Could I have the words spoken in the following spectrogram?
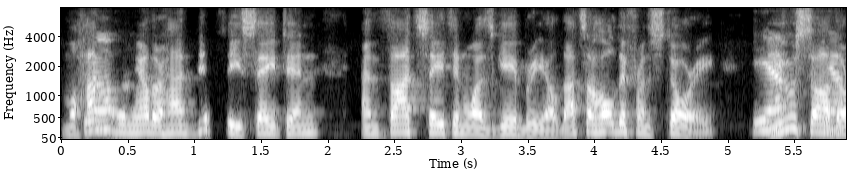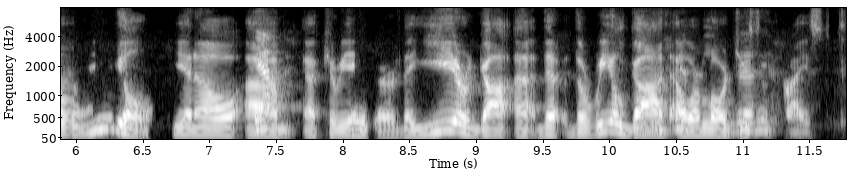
Muhammad, no. on the other hand, did see Satan and thought Satan was Gabriel. That's a whole different story. Yeah. You saw yeah. the real, you know, um, yeah. creator, the year God, uh, the, the real God, our Lord Jesus Christ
